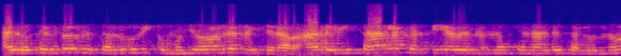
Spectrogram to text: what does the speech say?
a los centros de salud y como yo les reiteraba, a revisar la cartilla nacional de salud, ¿no?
